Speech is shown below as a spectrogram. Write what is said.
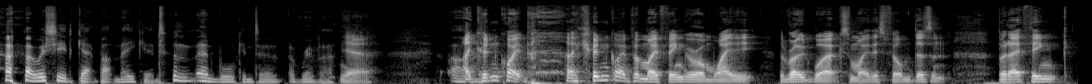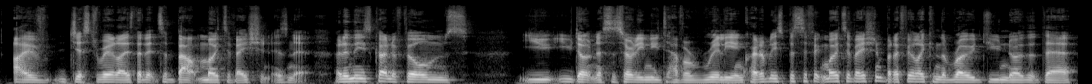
I wish he'd get butt naked and, and walk into a river. Yeah, um, I couldn't quite, I couldn't quite put my finger on why the road works and why this film doesn't. But I think I've just realised that it's about motivation, isn't it? And in these kind of films, you you don't necessarily need to have a really incredibly specific motivation, but I feel like in the road you know that they're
